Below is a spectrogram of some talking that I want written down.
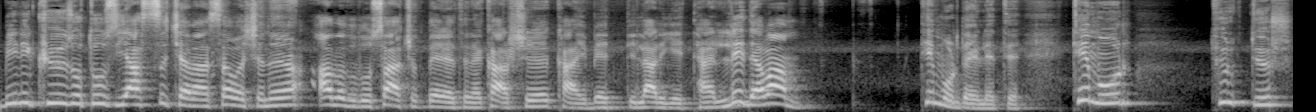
1230 Yassı Çemen Savaşı'nı Anadolu Selçuk Devleti'ne karşı kaybettiler. Yeterli devam. Timur Devleti. Timur Türktür.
